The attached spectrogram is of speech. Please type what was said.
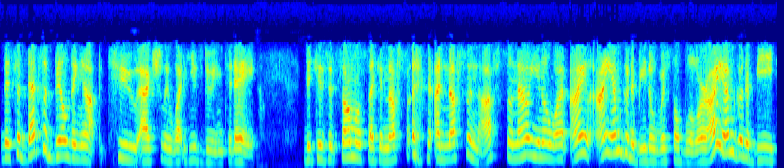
that's a that's a building up to actually what he's doing today because it's almost like enough enough's enough. So now you know what? I I am going to be the whistleblower. I am going to be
